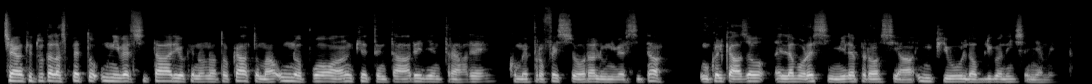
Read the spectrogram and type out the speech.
C'è anche tutto l'aspetto universitario che non ho toccato, ma uno può anche tentare di entrare come professore all'università. In quel caso il lavoro è simile, però si ha in più l'obbligo di insegnamento.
